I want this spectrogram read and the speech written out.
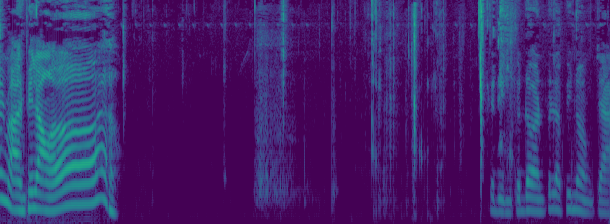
นหวานพี่น้องเอ้ยกระดิ่งกระดอนไปแล้วพี่น้องจ้า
